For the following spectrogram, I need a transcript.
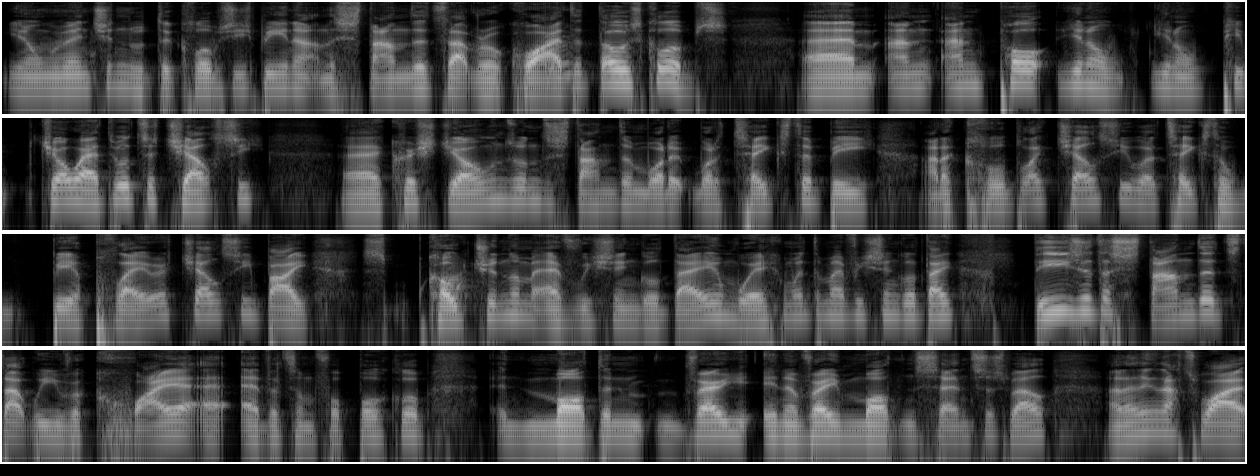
You know, we mentioned with the clubs he's been at and the standards that were required at those clubs. Um, and and Paul, you know, you know, Joe Edwards at Chelsea, uh, Chris Jones understanding what it what it takes to be at a club like Chelsea, what it takes to be a player at Chelsea by coaching them every single day and working with them every single day. These are the standards that we require at Everton Football Club in modern, very in a very modern sense as well. And I think that's why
